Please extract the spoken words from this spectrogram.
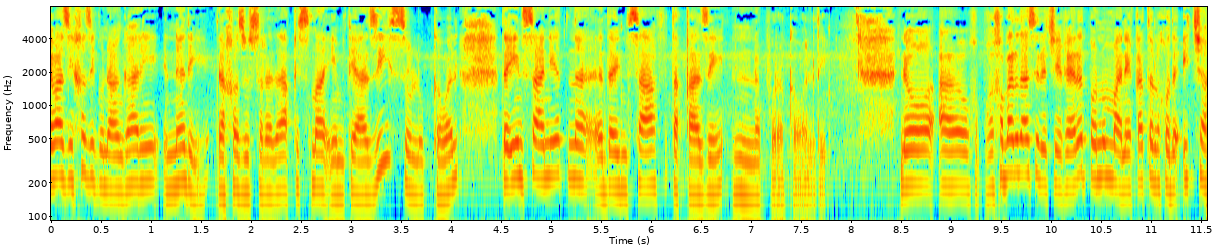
یوازې ښځې ګناهګارې نه دي، د ښځو سره دا قسمه امتیازي سلوک کول د انسانیت نه د انصاف تقاضې نه پوره کول دي. نو خبره داسې ده چې غیرت په نوم باندې قتل خو د هیچا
